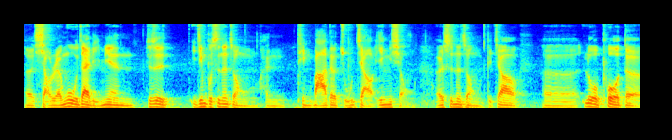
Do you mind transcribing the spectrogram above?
呃小人物在里面，就是已经不是那种很挺拔的主角英雄，而是那种比较呃落魄的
